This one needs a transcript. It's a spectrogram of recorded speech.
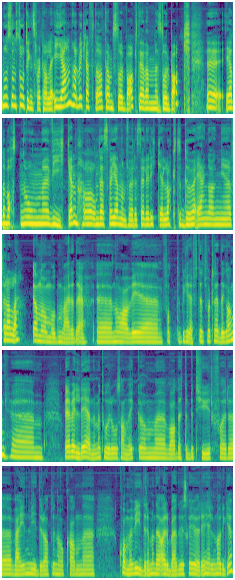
Nå som stortingsflertallet igjen har bekrefta at de står bak det de står bak, eh, er debatten om Viken og om det skal gjennomføres eller ikke lagt død en gang for alle? Ja, nå må den være det. Eh, nå har vi eh, fått det bekreftet for tredje gang. Jeg er veldig enig med Tore O. Sandvik om hva dette betyr for veien videre, og at vi nå kan komme videre med det arbeidet vi skal gjøre i hele Norge.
